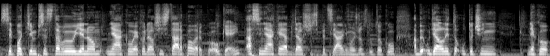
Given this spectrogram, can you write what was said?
si pod tím představuju jenom nějakou jako další star powerku, OK. Asi nějaká další speciální možnost útoku, aby udělali to útočení jako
